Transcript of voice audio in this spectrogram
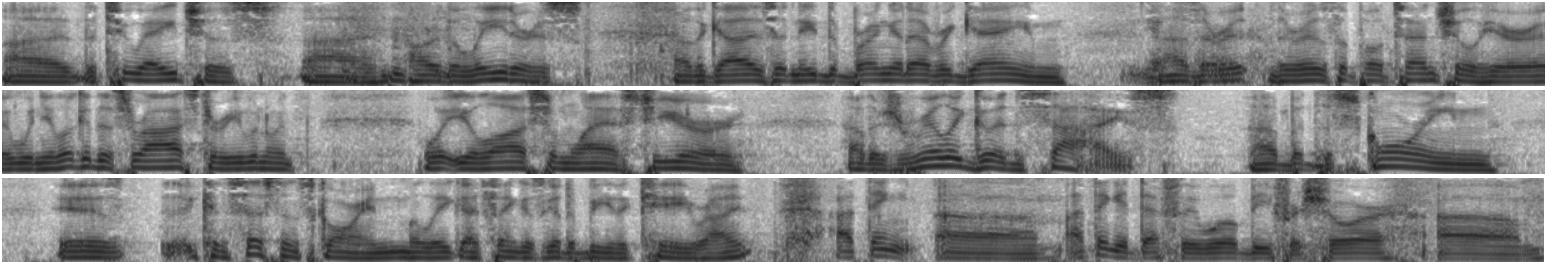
Uh, the two H's uh, are the leaders, are the guys that need to bring it every game. Yes, uh, there, is, there is the potential here. When you look at this roster, even with what you lost from last year, uh, there's really good size, uh, but the scoring is consistent scoring. Malik, I think, is going to be the key, right? I think um, I think it definitely will be for sure. Um,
